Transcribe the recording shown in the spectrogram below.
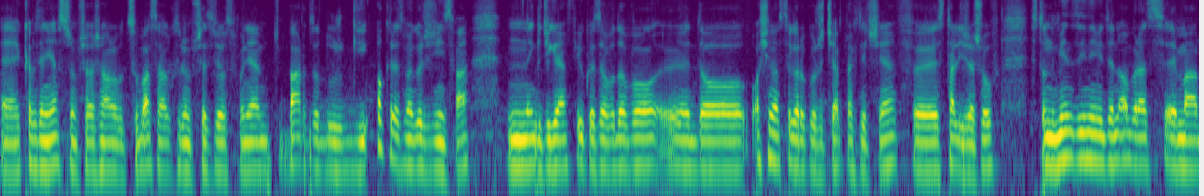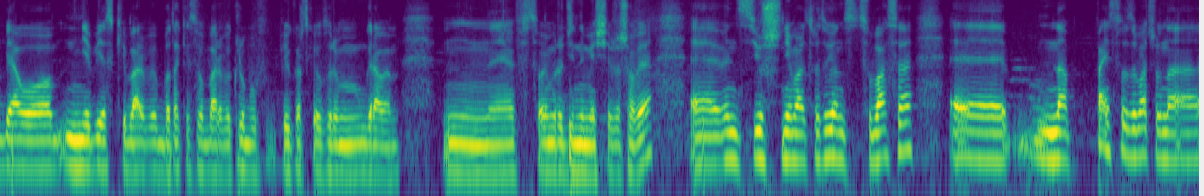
e, kapitan Jastrząb, przepraszam, albo Tsubasa, o którym przed chwilą wspomniałem, bardzo długi okres mojego dzieciństwa, gdzie grałem w piłkę zawodową do 18 roku życia praktycznie w Stali Rzeszów. Stąd między innymi ten obraz ma biało-niebieskie barwy, bo takie są barwy klubów piłkarskiego, w którym grałem w swoim rodzinnym mieście w Rzeszowie. Więc już nie maltretując Tsubasę, na Państwo zobaczą na,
